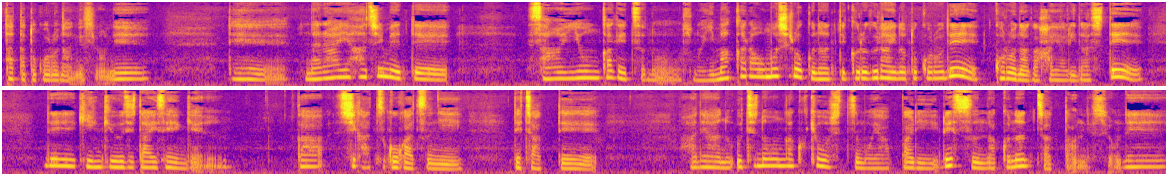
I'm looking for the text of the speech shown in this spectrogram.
経ったところなんですよね。で習い始めて34ヶ月のその今から面白くなってくるぐらいのところでコロナが流行りだしてで緊急事態宣言が4月5月に出ちゃってあねあのうちの音楽教室もやっぱりレッスンなくなっちゃったんですよね。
